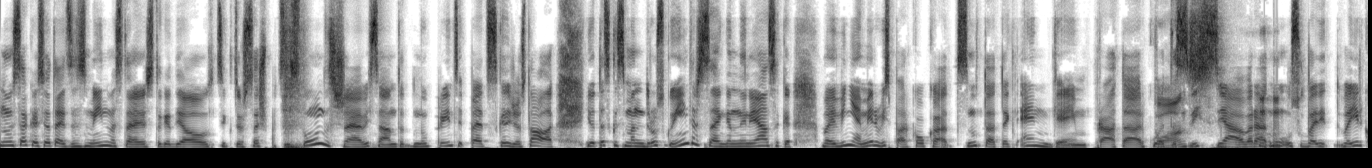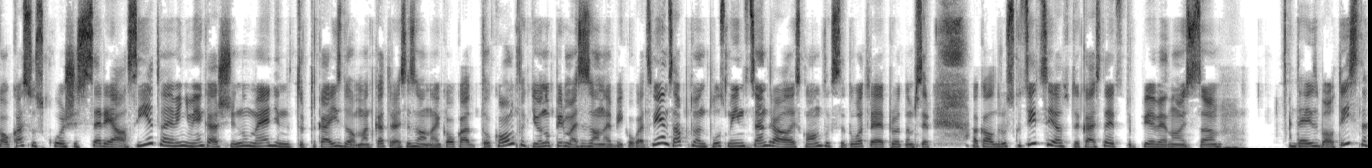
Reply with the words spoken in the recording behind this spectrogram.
nu, es saku, es jau teicu, esmu investējusi tagad jau cik tur 6 16 stundas šajā visā, un tad, nu, principā pēc skatīšos tālāk. Jo tas, kas man drusku interesē, gan ir jāsaka, vai viņiem ir vispār kaut kāds, nu, tā teikt, endgame prātā, ar ko Plans. tas viss, jā, varētu, nu, uz, vai, vai ir kaut kas, uz ko šis seriāls iet, vai viņi vienkārši, nu, mēģina tur tā kā izdomāt katrai sezonai kaut kādu to konfliktu, jo, nu, pirmā sezonai bija kaut kāds viens aptuveni plus mīnus centrālais konflikts, tad otrajai, protams, ir atkal drusku cits, tā kā es teicu, tur pievienojas. Uh, Deivs Bautista.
